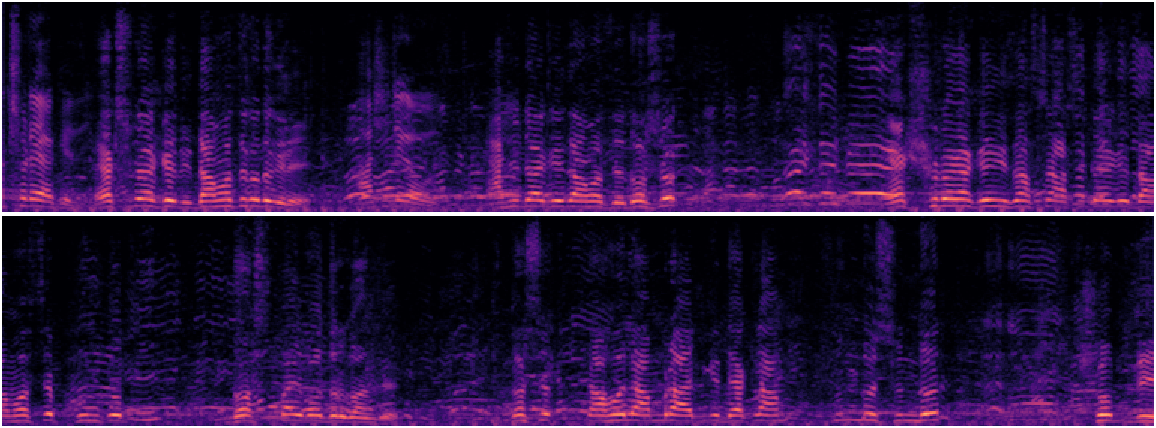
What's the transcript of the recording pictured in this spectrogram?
একশো টাকা কেজি। একশো টাকা কেজি। দাম হচ্ছে কত করে? আশি টাকা আশি টাকা কেজি দাম আছে। দর্শক একশো টাকা কেজি যাচ্ছে আশি টাকা কেজি দাম হচ্ছে ফুলকপি। দশ পাই বদরগঞ্জে। দর্শক তাহলে আমরা আজকে দেখলাম সুন্দর সুন্দর সবজি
